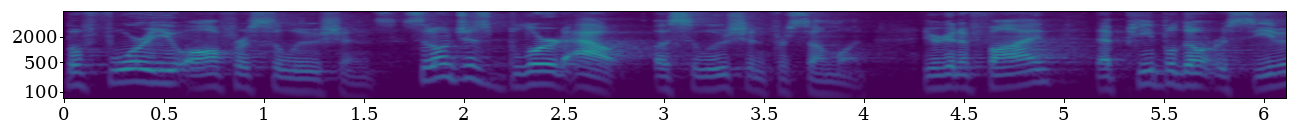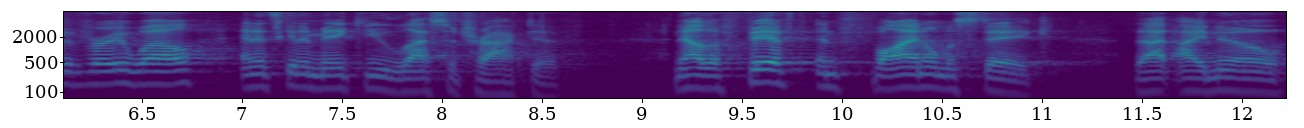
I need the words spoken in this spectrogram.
Before you offer solutions. So don't just blurt out a solution for someone. You're going to find that people don't receive it very well and it's going to make you less attractive. Now, the fifth and final mistake that I know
